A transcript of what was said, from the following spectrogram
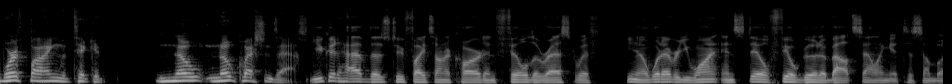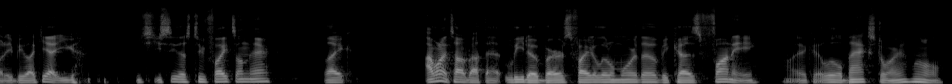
worth buying the ticket. No no questions asked. You could have those two fights on a card and fill the rest with, you know, whatever you want and still feel good about selling it to somebody. Be like, yeah, you you, you see those two fights on there? Like, I want to talk about that Lido Burrs fight a little more though, because funny, like a little backstory, a little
